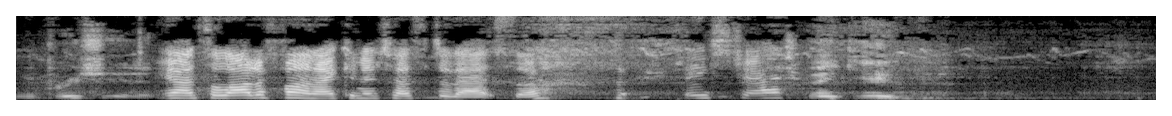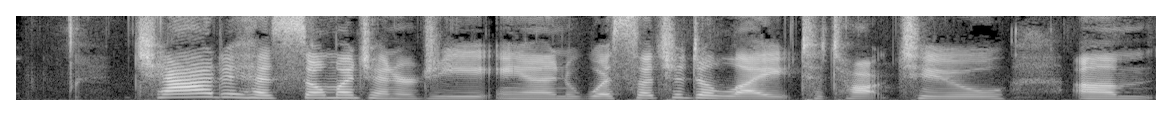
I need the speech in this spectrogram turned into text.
we appreciate it. yeah, it's a lot of fun. I can attest to that. So, thanks, Chad. Thank you. Chad has so much energy and was such a delight to talk to. Um,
